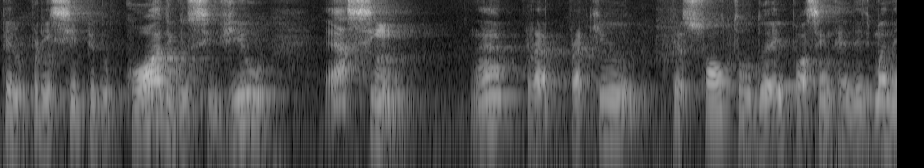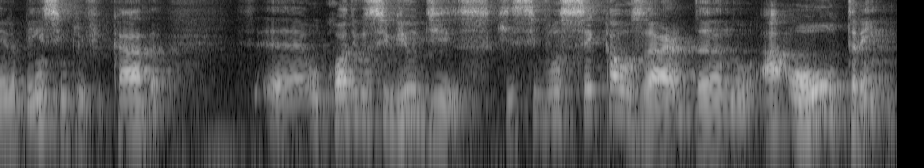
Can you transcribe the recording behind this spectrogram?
pelo princípio do Código Civil, é assim, né? Para que o pessoal todo aí possa entender de maneira bem simplificada, é, o Código Civil diz que se você causar dano a outrem,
